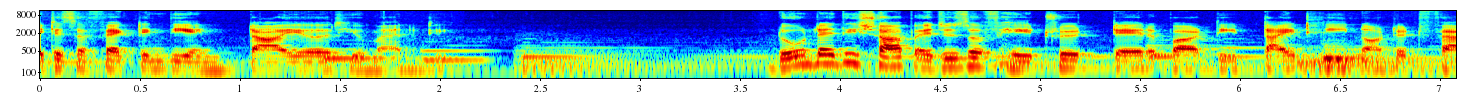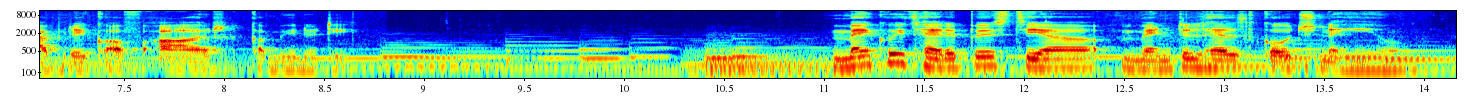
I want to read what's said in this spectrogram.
it is affecting the entire humanity. Don't let the sharp edges of hatred tear apart the tightly knotted fabric of our community. मैं कोई थेरेपिस्ट या मेंटल हेल्थ कोच नहीं हूँ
